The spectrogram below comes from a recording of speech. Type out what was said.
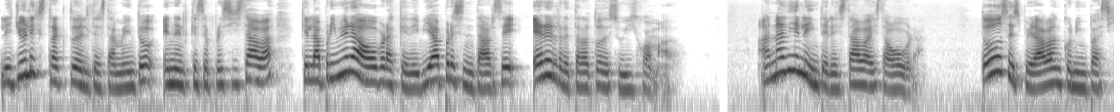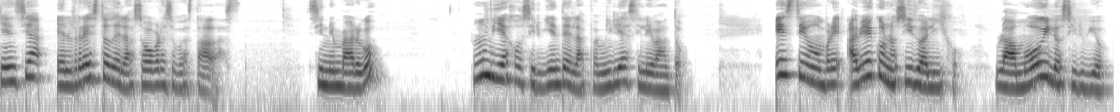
leyó el extracto del testamento en el que se precisaba que la primera obra que debía presentarse era el retrato de su hijo amado. A nadie le interesaba esta obra, todos esperaban con impaciencia el resto de las obras subastadas. Sin embargo, un viejo sirviente de la familia se levantó. Este hombre había conocido al hijo, lo amó y lo sirvió.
